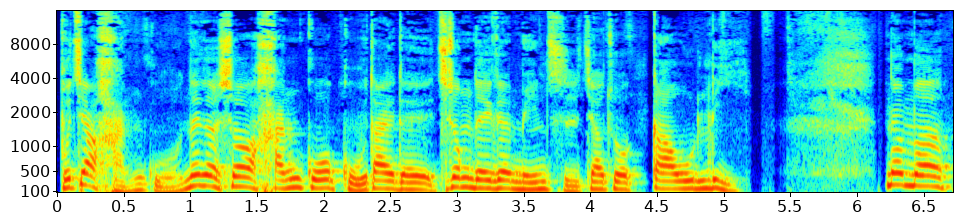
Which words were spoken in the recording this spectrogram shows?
不叫韩国，那个时候韩国古代的其中的一个名字叫做高丽。那么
